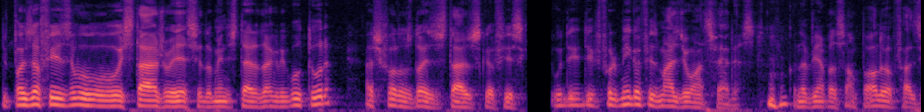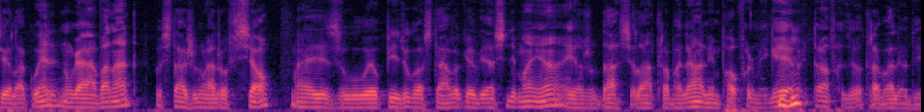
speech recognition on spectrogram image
depois eu fiz o estágio esse do Ministério da Agricultura. Acho que foram os dois estágios que eu fiz. O de, de formiga eu fiz mais de umas férias. Quando eu vinha para São Paulo, eu fazia lá com ele, não ganhava nada. O estágio não era oficial, mas o Eupídio gostava que eu viesse de manhã e ajudasse lá a trabalhar, limpar o formigueiro e tal, fazer o trabalho de,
